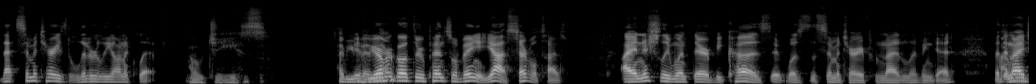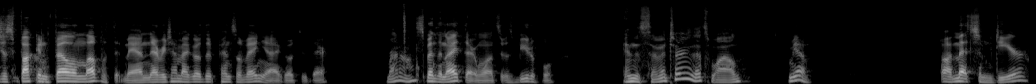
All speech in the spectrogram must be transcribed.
That cemetery is literally on a cliff. Oh, jeez. Have you if you ever go through Pennsylvania, yeah, several times. I initially went there because it was the cemetery from Night of the Living Dead, but then I, would just fucking fell in love with it, man. And every time I go through Pennsylvania, I go through there. right on Spent the night there once. It was beautiful. in the cemetery. That's wild. Oh, I met some deer.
